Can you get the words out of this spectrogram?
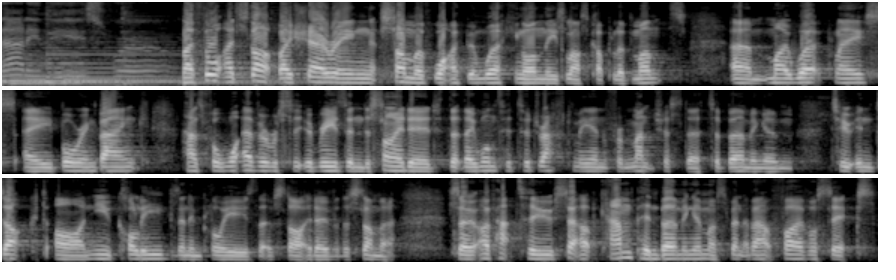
not in this world. I thought I'd start by sharing some of what I've been working on these last couple of months. Um, my workplace, a boring bank, has for whatever re- reason decided that they wanted to draft me in from Manchester to Birmingham to induct our new colleagues and employees that have started over the summer. So I've had to set up camp in Birmingham. I've spent about five or six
